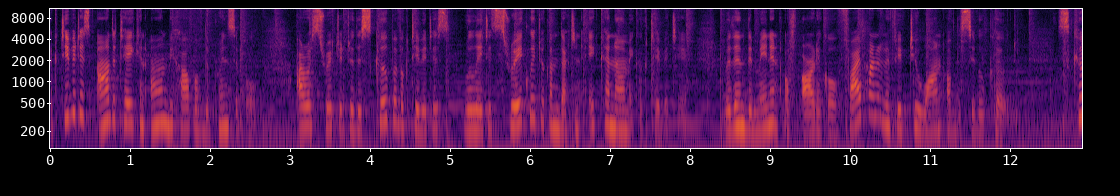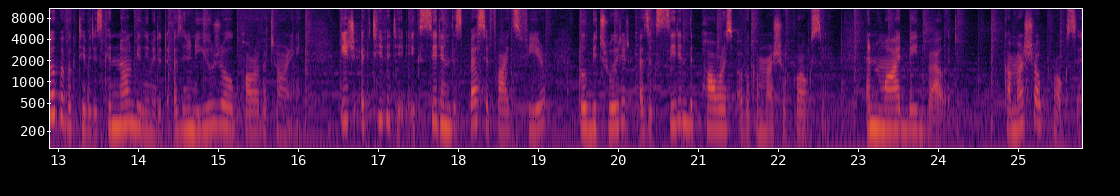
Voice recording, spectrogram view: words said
Activities undertaken on behalf of the principal are restricted to the scope of activities related strictly to conducting economic activity, within the meaning of Article 551 of the Civil Code. Scope of activities cannot be limited as an unusual power of attorney. Each activity exceeding the specified sphere will be treated as exceeding the powers of a commercial proxy and might be invalid. Commercial proxy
